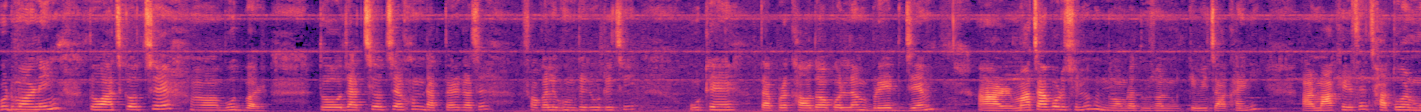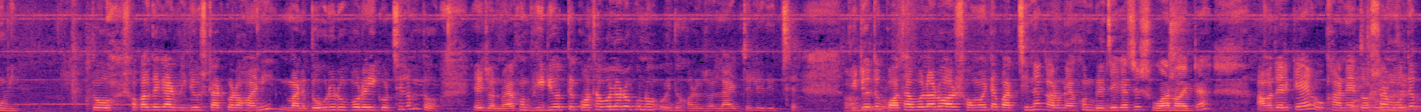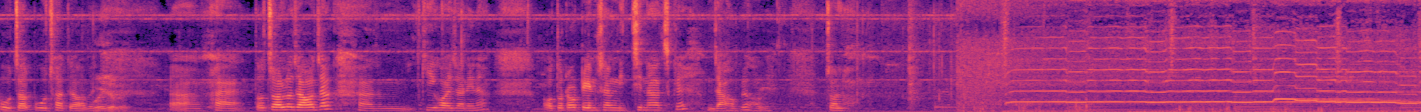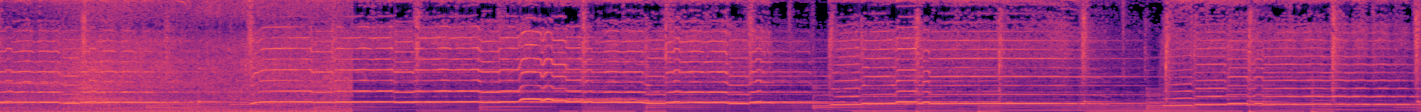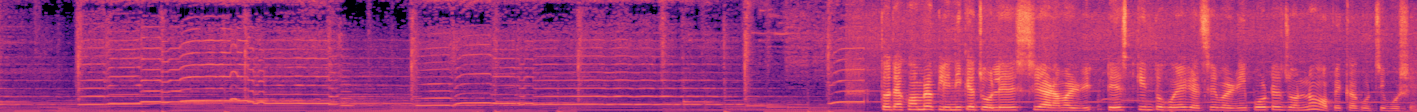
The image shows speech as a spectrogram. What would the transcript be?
Good morning তো আজকে হচ্ছে বুধবার। তো যাচ্ছি হচ্ছে এখন ডাক্তারের কাছে। সকালে ঘুম থেকে উঠেছি। উঠে তারপরে খাওয়া দাওয়া করলাম ব্রেড জ্যাম আর মা চা করেছিল কিন্তু আমরা দুজন কেউই চা খাইনি। আর মা খেয়েছে ছাতু আর মুড়ি। তো সকাল থেকে আর ভিডিও স্টার্ট করা হয়নি। মানে দৌড়ের উপরে এই করছিলাম তো এই জন্য। এখন ভিডিওতে কথা বলারও কোনো ওই দেখো আরেকজন লাইট জ্বালিয়ে দিচ্ছে। ভিডিওতে কথা বলারও আর সময়টা পাচ্ছি না কারণ এখন বেজে গেছে সোয়া নয়টা। আমাদেরকে ওখানে দশটার মধ্যে পৌঁছা পৌঁছাতে হবে। হয়ে, তো চলো যাওয়া যাক। কি হয় জানি না। অতটাও টেনশন নিচ্ছি না আজকে। যা হবে হবে। চলো। তো দেখো আমরা ক্লিনিকে চলে এসেছি আর আমার টেস্ট কিন্তু হয়ে গেছে। এবার রিপোর্টের জন্য অপেক্ষা করছি বসে।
